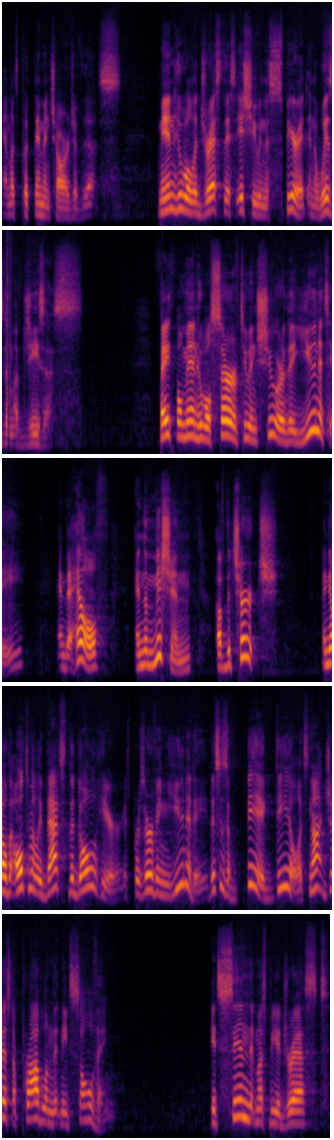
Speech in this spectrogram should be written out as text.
and let's put them in charge of this. Men who will address this issue in the spirit and the wisdom of Jesus. Faithful men who will serve to ensure the unity and the health and the mission of the church. And y'all, ultimately, that's the goal here, is preserving unity. This is a big deal. It's not just a problem that needs solving. It's sin that must be addressed,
